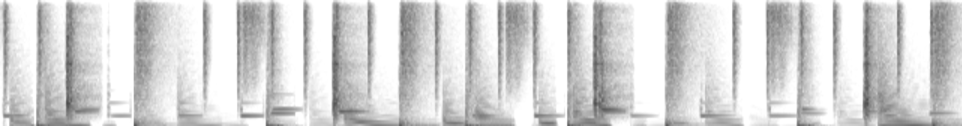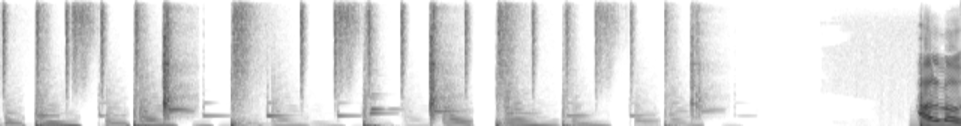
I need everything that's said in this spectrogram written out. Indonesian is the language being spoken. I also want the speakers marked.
Speaker 1: Halo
